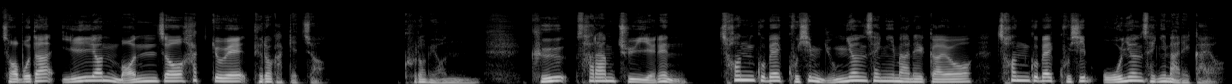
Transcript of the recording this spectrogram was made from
저보다 1년 먼저 학교에 들어갔겠죠. 그러면 그 사람 주위에는 1996년생이 많을까요? 1995년생이 많을까요?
